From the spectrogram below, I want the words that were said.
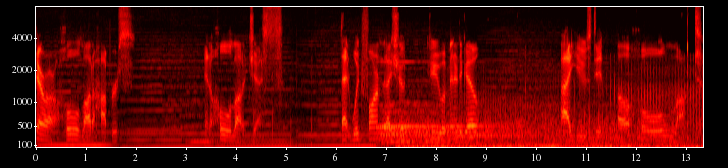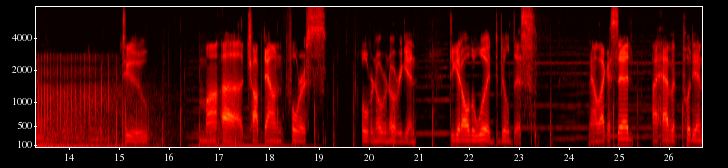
there are a whole lot of hoppers and a whole lot of chests. That wood farm that I showed you a minute ago, I used it a whole lot to uh, chop down forests over and over and over again to get all the wood to build this. Now, like I said, I haven't put in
